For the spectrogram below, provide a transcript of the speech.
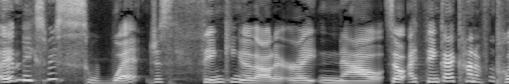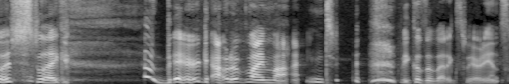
it makes me sweat just thinking about it right now. So I think I kind of pushed like Berg out of my mind because of that experience.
